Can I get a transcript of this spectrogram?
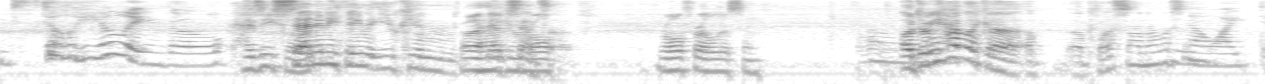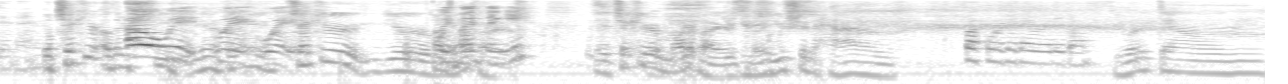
I'm still healing though. Has he said anything that you can Go ahead make and sense roll. of? Roll for a listen. Oh, don't you have like a, a, a plus on a listen? No, I didn't. Well, check your other. Oh, sheet. wait, Yeah, wait, wait. Check your your. Wait, my modifiers. thingy. Yeah, check your modifiers. You- You should have. Fuck, where did I write it down? You wrote it down.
